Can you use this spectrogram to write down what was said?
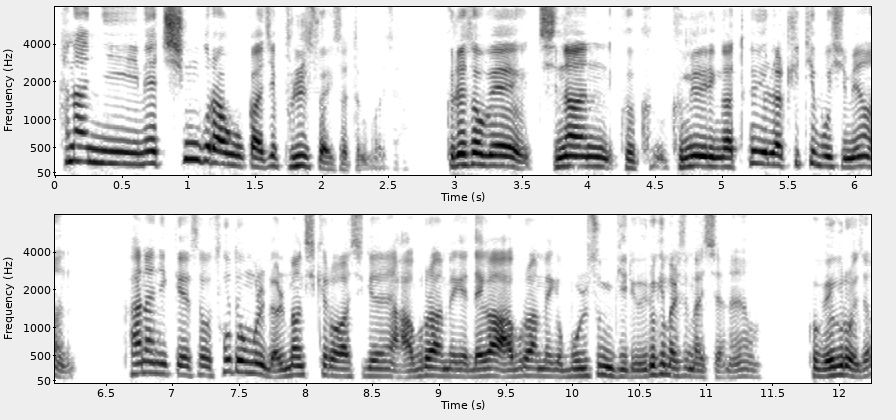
하나님의 친구라고까지 불릴 수가 있었던 거죠. 그래서 왜 지난 그 금- 금요일인가 토요일 날 큐티 보시면 그 하나님께서 소돔을 멸망시키러 가시기 전에 아브라함에게 내가 아브라함에게 뭘 숨기려 이렇게 말씀하시잖아요. 그 왜 그러죠?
